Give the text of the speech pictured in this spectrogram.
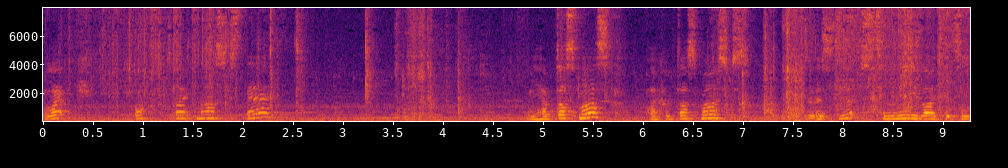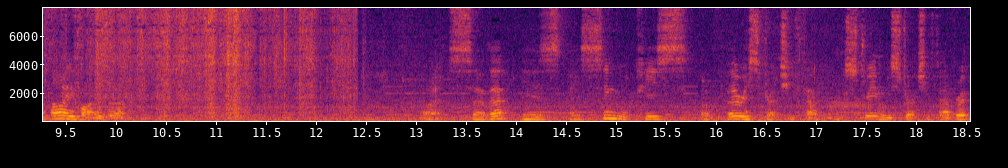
black cloth type masks there. We have dust mask, pack of dust masks. So this looks to me like it's an eye visor. Right, so that is a single piece of very stretchy fabric, extremely stretchy fabric.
